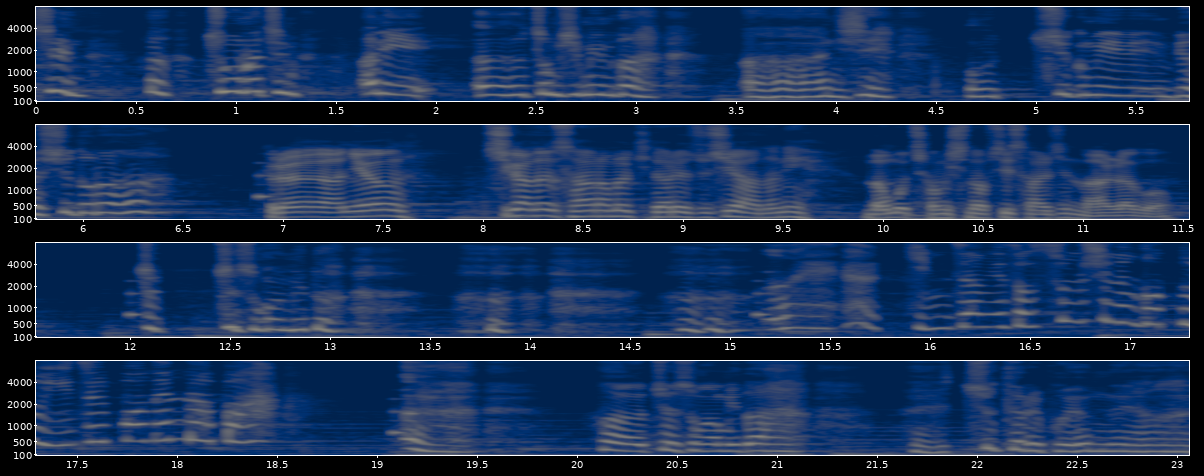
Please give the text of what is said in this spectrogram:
어르신 아, 좋은 아침 아니 어, 점심입니다 아, 아니지 어, 지금이 몇 시더라 그래 안녕. 시간은 사람을 기다려주지 않으니 너무 정신없이 살진 말라고. 죄, 죄송합니다 으이, 긴장해서 숨 쉬는 것도 잊을 뻔했나 봐. 아, 죄송합니다 에, 추태를 보였네요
